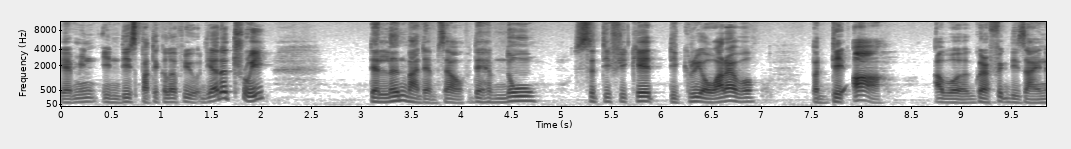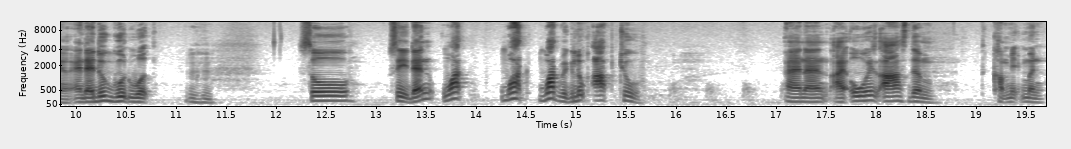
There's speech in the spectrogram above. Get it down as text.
I mean, in this particular field. The other three, they learn by themselves. They have no certificate, degree, or whatever, but they are our graphic designer and they do good work. So, see, then what, what, what we look up to? And then I always ask them commitment,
